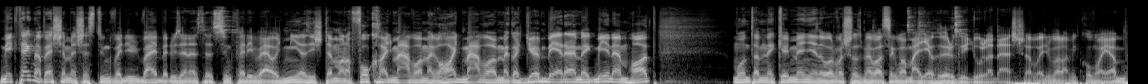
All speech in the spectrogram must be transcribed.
Még tegnap SMS-eztünk, vagy Viber üzeneteztünk Ferivel, hogy mi az Isten van a fokhagymával, meg a hagymával, meg a gyömbérrel, meg mi nem hat mondtam neki, hogy menjen orvoshoz, mert valószínűleg van már egy hörgőgyulladása, vagy valami komolyabb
